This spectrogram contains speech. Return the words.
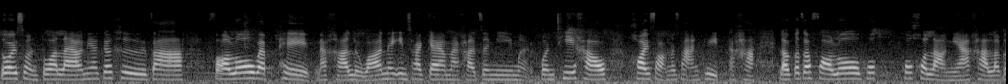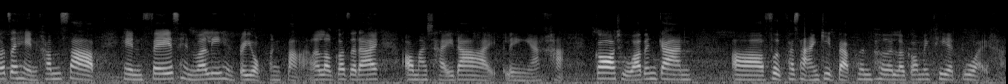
โดยส่วนตัวแล้วเนี่ยก็คือจะ follow เว็บเพจนะคะ หรือว่าใน Instagram นะคะ จะมีเหมือนคนที่เขาคอยสอนภาษาอังกฤษนะคะแล้วก็จะ follow พวกพวกคนเหล่านี้ค่ะ แล้วก็จะเห็นคำศัพท์ เห็น phrase เห็นวลี เห็นประโยคต่างๆ แล้วเราก็จะได้เอามาใช้ได้อะไรอย่างเงี้ยค่ะ ก็ถือว่าเป็นการฝึกภาษาอังกฤษแบบเพลินๆ แล้วก็ไม่เครียดด้วยค่ะ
